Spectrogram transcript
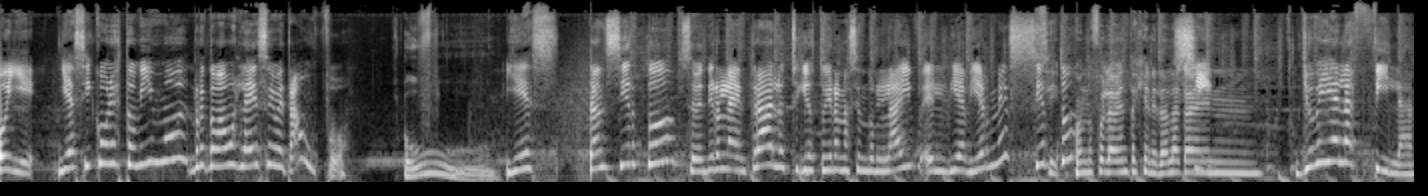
Oye, y así con esto mismo retomamos la SM Town, po. Uh, Y es tan cierto, se vendieron las entradas, los chiquillos estuvieron haciendo un live el día viernes, Sí, ¿cierto? cuando fue la venta general acá Sí. en. Yo veía la fila,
